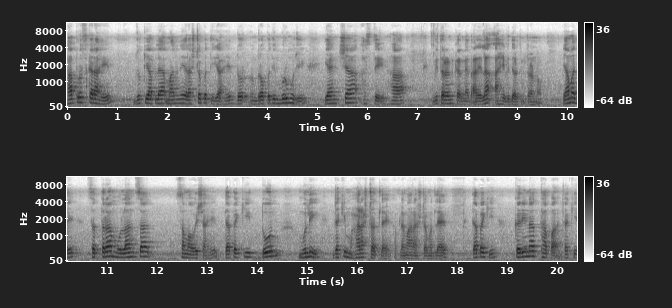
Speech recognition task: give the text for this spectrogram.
हा पुरस्कार आहे जो की आपल्या माननीय राष्ट्रपती आहेत द्रौ द्रौपदी मुर्मूजी यांच्या हस्ते हा वितरण करण्यात आलेला आहे विद्यार्थी मित्रांनो. यामध्ये सतरा मुलांचा समावेश आहे. त्यापैकी दोन मुली ज्या की महाराष्ट्रातल्या आहेत आपल्या महाराष्ट्रामधल्या आहेत. त्यापैकी करीना थापा ज्या की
